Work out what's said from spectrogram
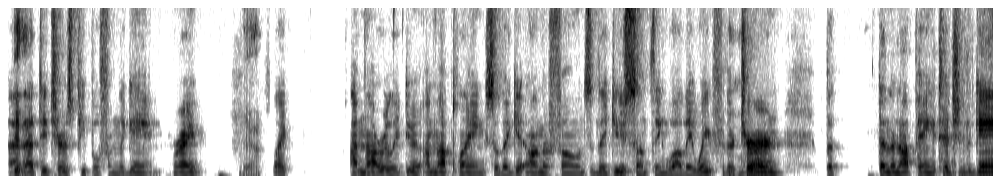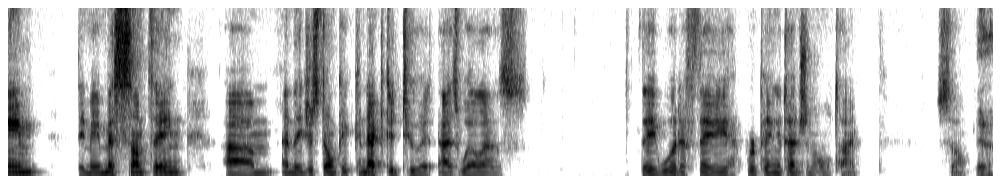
Uh, Yeah. That deters people from the game, right? Yeah. Like, I'm not really doing, I'm not playing. So they get on their phones and they do something while they wait for their Mhm. turn, but then they're not paying attention to the game. They may miss something um, and they just don't get connected to it as well as they would if they were paying attention the whole time. So, yeah,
